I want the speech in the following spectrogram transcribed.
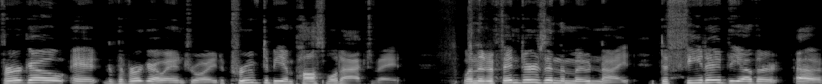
Virgo and the Virgo android proved to be impossible to activate. When the defenders and the Moon Knight defeated the other uh,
